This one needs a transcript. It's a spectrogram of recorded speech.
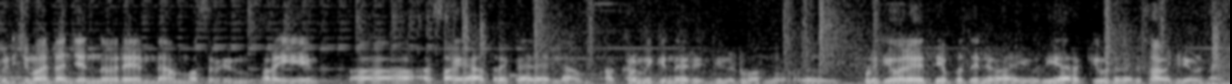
പിടിച്ചു മാറ്റാൻ ചെന്നവരെ എല്ലാം അസഭ്യം പറയുകയും സഹയാത്രക്കാരെ എല്ലാം ആക്രമിക്കുന്ന ഒരു രീതിയിലോട്ട് വന്നു. അത് പുളിക്കവല എത്തിയപ്പോഴത്തേനും ആ യുവതി ഇറക്കി വിടുന്ന ഒരു സാഹചര്യം ഉണ്ടായി.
